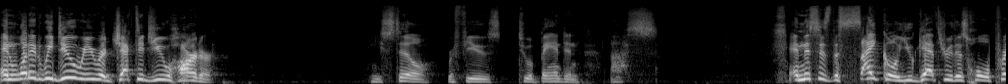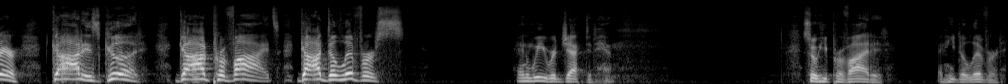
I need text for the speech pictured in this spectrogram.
And what did we do? We rejected you harder. And you still refused to abandon us. And this is the cycle you get through this whole prayer. God is good. God provides. God delivers and we rejected him. So he provided and he delivered.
